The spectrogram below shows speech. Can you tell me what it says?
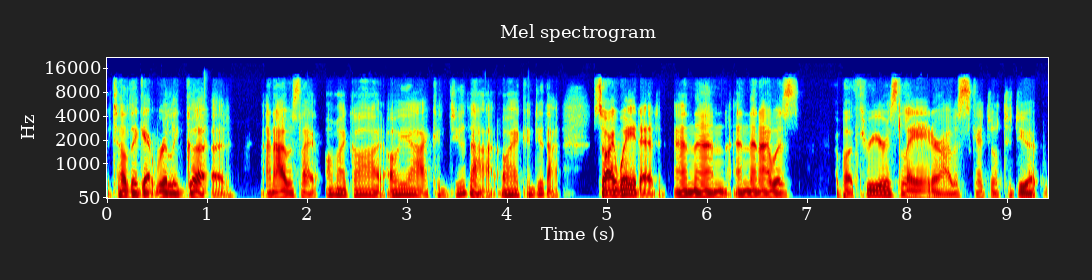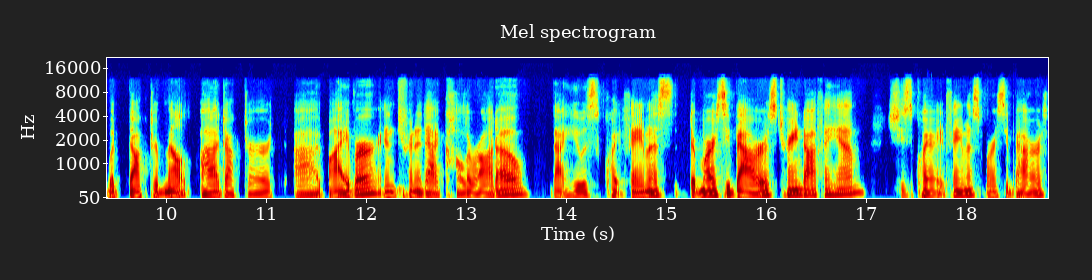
until they get really good. And I was like, oh my God, oh yeah, I can do that. Oh, I can do that. So I waited. And then, and then I was about three years later, I was scheduled to do it with Dr. Mel, uh, Dr. Uh, Biber in Trinidad, Colorado, that he was quite famous. Marci Bowers trained off of him. She's quite famous, Marci Bowers.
